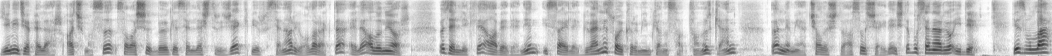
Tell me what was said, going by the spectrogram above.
yeni cepheler açması savaşı bölgeselleştirecek bir senaryo olarak da ele alınıyor. Özellikle ABD'nin İsrail'e güvenli soykırım imkanı tanırken önlemeye çalıştığı asıl şey de işte bu senaryo idi. Hizbullah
